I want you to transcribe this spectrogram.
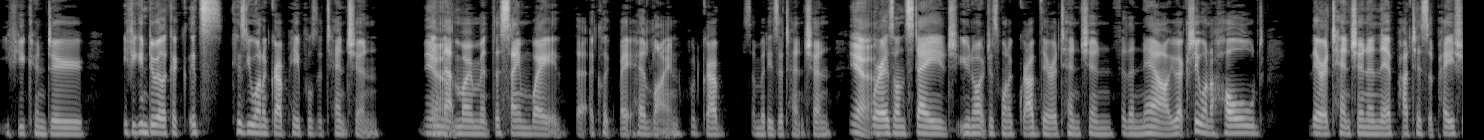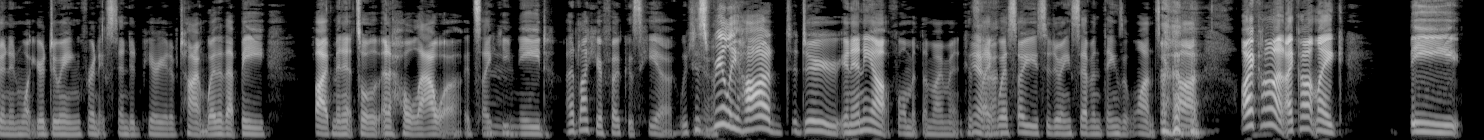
if you can do if you can do it like a, it's because you want to grab people's attention yeah in that moment the same way that a clickbait headline would grab somebody's attention. yeah Whereas on stage, you don't just want to grab their attention for the now. You actually want to hold their attention and their participation in what you're doing for an extended period of time, whether that be five minutes or a whole hour. It's like you Mm. need, I'd like your focus here, which is Yeah. really hard to do in any art form at the moment because Yeah. like we're so used to doing seven things at once. I can't, I can't, I can't like be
